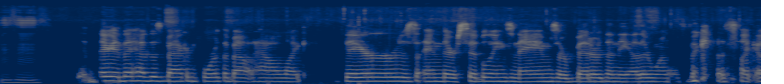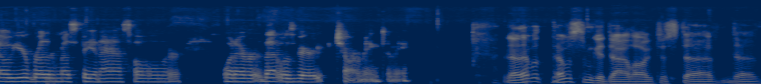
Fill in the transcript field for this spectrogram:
Mhm. they they have this back and forth about how like theirs and their siblings' names are better than the other ones because, like, oh, your brother must be an asshole or whatever. That was very charming to me. No, that was that was some good dialogue. Just uh, the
